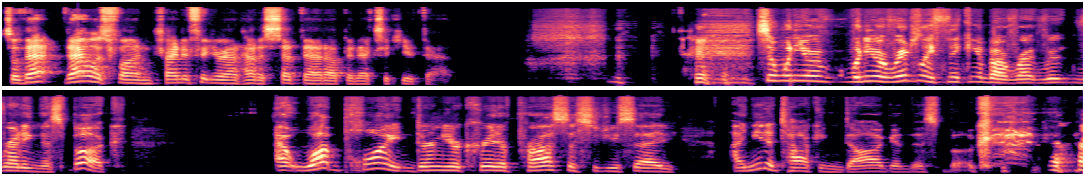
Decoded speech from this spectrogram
so that that was fun trying to figure out how to set that up and execute that. so when you're when you're originally thinking about writing this book, at what point during your creative process did you say, I need a talking dog in this book?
